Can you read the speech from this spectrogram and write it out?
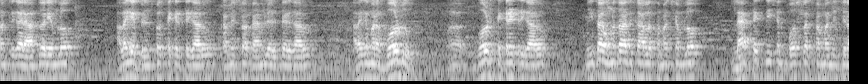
మంత్రి గారి ఆధ్వర్యంలో అలాగే ప్రిన్సిపల్ సెక్రటరీ గారు కమిషనర్ ఆఫ్ ఫ్యామిలీ వెల్ఫేర్ గారు అలాగే మన బోర్డు బోర్డు సెక్రటరీ గారు మిగతా ఉన్నతాధికారుల సమక్షంలో ల్యాబ్ టెక్నీషియన్ పోస్టులకు సంబంధించిన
